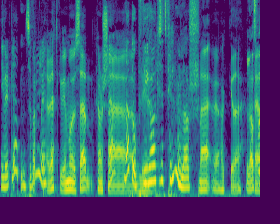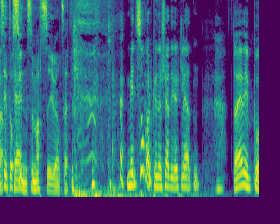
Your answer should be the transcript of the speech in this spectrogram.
i virkeligheten, selvfølgelig. Jeg vet ikke, vi må jo se den. Kanskje Ja, nettopp. Vi har ikke sett filmen, Lars. Nei, vi har ikke det. La oss bare Ja, sitte og synse masse uansett. Midtsommer kunne skjedd i virkeligheten. Da er vi på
